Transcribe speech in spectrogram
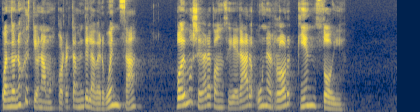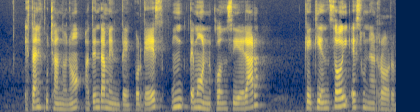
cuando no gestionamos correctamente la vergüenza, podemos llegar a considerar un error quién soy, están escuchando, ¿no? Atentamente, porque es un temón considerar que quien soy es un error.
